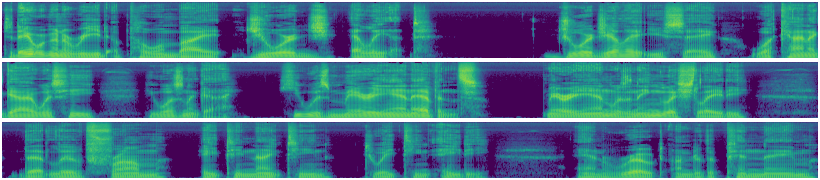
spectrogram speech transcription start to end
Today we're going to read a poem by George Eliot. George Eliot, you say? What kind of guy was he? He wasn't a guy. He was Mary Ann Evans. Mary Ann was an English lady that lived from 1819 to 1880 and wrote under the pen name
